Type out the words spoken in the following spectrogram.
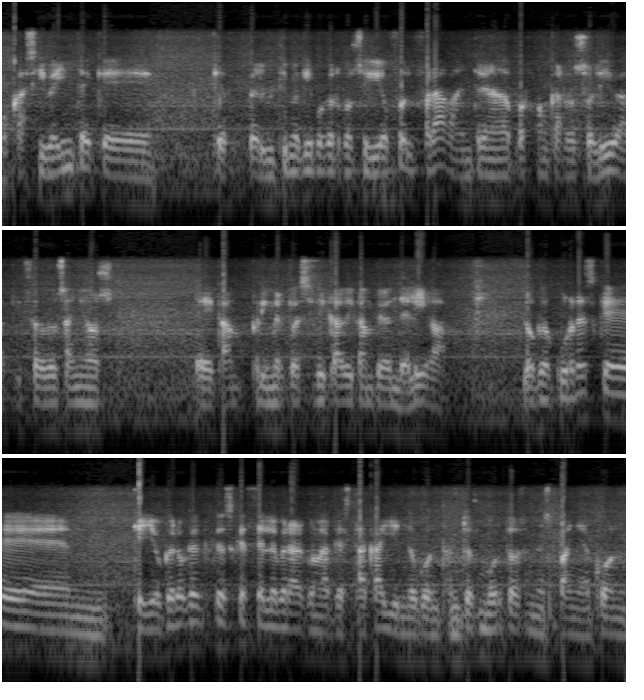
o casi 20, que, el último equipo que lo consiguió fue el Fraga, entrenado por Juan Carlos Oliva, que hizo dos años eh, primer clasificado y campeón de liga. Lo que ocurre es que, yo creo que es que celebrar con la que está cayendo, con tantos muertos en España, con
